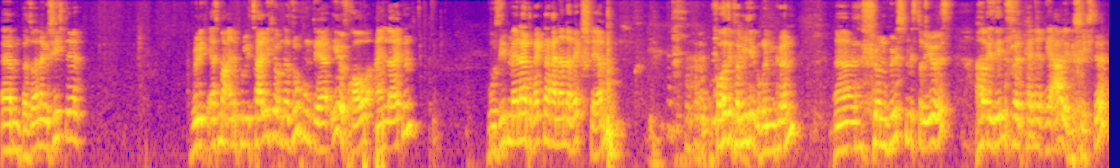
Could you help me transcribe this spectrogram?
Ähm, bei so einer Geschichte würde ich erstmal eine polizeiliche Untersuchung der Ehefrau einleiten, wo sieben Männer direkt nacheinander wegsterben, bevor sie Familie gründen können. Äh, schon höchst mysteriös. Aber wir sehen, es ist halt keine reale Geschichte.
